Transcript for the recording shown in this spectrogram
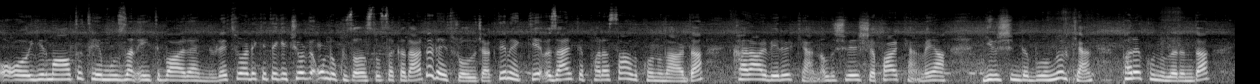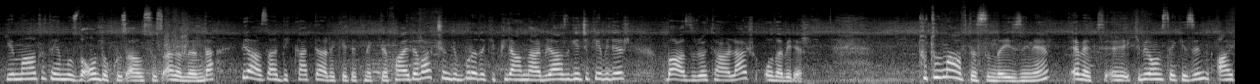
o 26 Temmuz'dan itibaren retro harekete geçiyor ve 19 Ağustos'a kadar da retro olacak. Demek ki özellikle parasal konularda karar verirken, alışveriş yaparken veya girişimde bulunurken para konularında 26 Temmuz'da 19 Ağustos aralarında biraz daha dikkatli hareket etmekte fayda var. Çünkü buradaki planlar biraz gecikebilir, bazı rötarlar olabilir. Tutulma haftasındayız yine. Evet, e, 2018'in ay,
